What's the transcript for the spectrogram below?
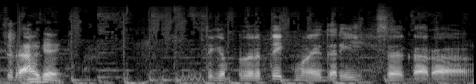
Sudah. Oke. 30 detik mulai dari sekarang.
